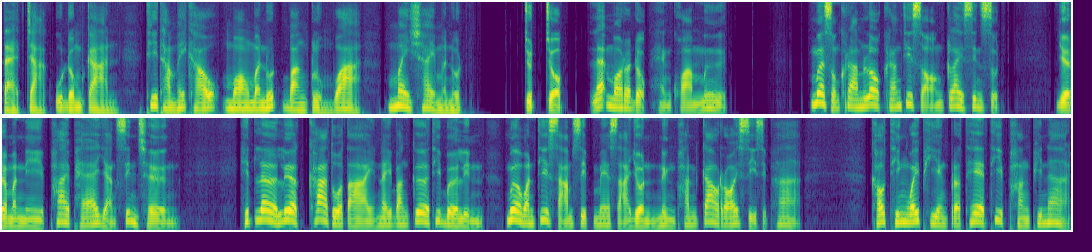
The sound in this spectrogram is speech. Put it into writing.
แต่จากอุดมการณ์ที่ทำให้เขามองมนุษย์บางกลุ่มว่าไม่ใช่มนุษย์ จุดจบและมรดกแห่งความมืด เมื่อสงครามโลกครั้งที่สองใกล้สิ้นสุด เยอรมนีพ่ายแพ้อย่างสิ้นเชิง ฮิตเลอร์เลือกฆ่าตัวตายในบังเกอร์ที่เบอร์ลิน เมื่อวันที่ 30 เมษายน 1945 เขาทิ้งไว้เพียงประเทศที่พังพินาศ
